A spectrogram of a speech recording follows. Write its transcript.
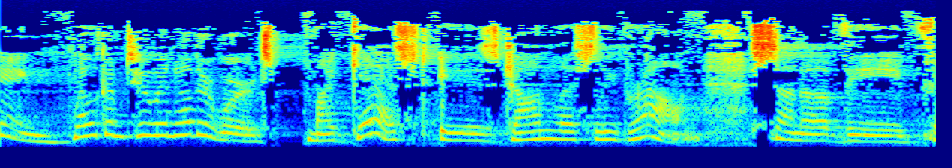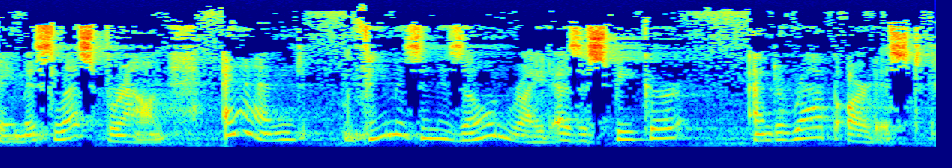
morning. Welcome to In Other Words. My guest is John Leslie Brown, son of the famous Les Brown, and famous in his own right as a speaker and a rap artist.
